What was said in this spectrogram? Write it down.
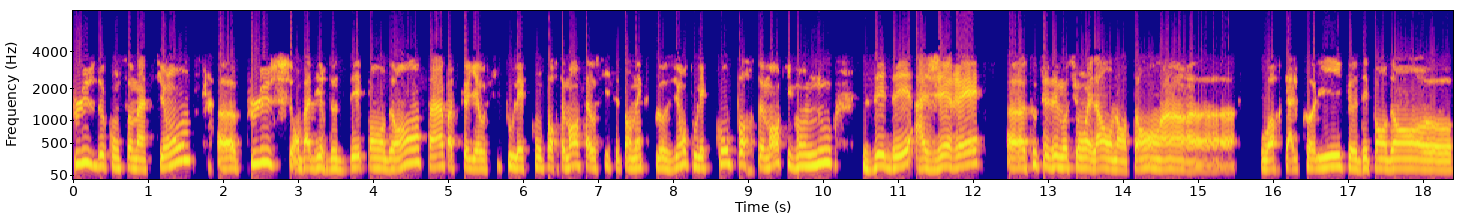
plus de consommation, euh, plus on va dire de dépendance, hein, parce qu'il y a aussi tous les comportements, ça aussi c'est en explosion, tous les comportements qui vont nous aider à gérer euh, toutes ces émotions. Et là, on entend hein, euh, work alcoolique, dépendant aux,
